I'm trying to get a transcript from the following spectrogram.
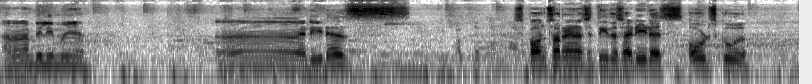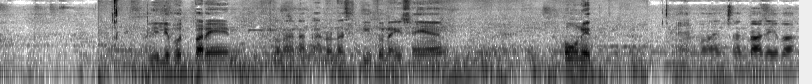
Ano nabili mo yan? Ah, Adidas. Sponsor na si Tito sa Adidas. Old school. Lilibot pa rin. Ito na, ano na si Tito na isa yan. Punit. Yan, mga insan bagay ba?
